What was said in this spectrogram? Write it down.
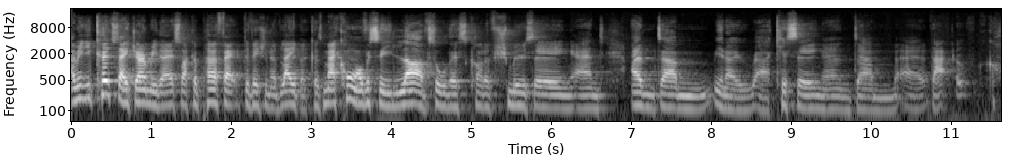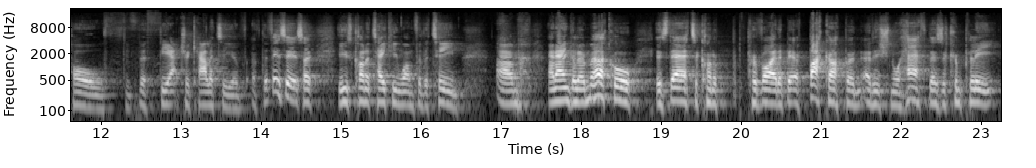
I mean, you could say Germany there, it's like a perfect division of labour because Macron obviously loves all this kind of schmoozing and, and um, you know, uh, kissing and um, uh, that whole th- the theatricality of, of the visit. So he's kind of taking one for the team. Um, and Angela Merkel is there to kind of provide a bit of backup and additional heft. There's a complete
